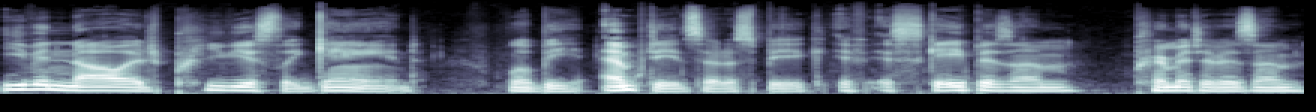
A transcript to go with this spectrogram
Even knowledge previously gained will be emptied, so to speak, if escapism, primitivism,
